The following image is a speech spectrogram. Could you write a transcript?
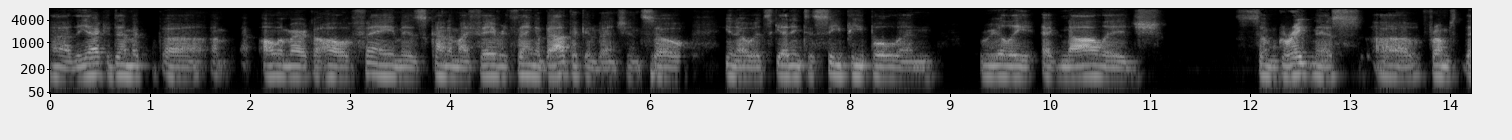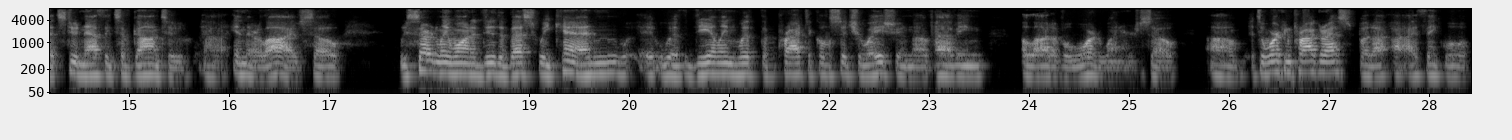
Uh, the academic uh, um, All America Hall of Fame is kind of my favorite thing about the convention. So, you know, it's getting to see people and really acknowledge some greatness uh, from that student athletes have gone to uh, in their lives. So we certainly want to do the best we can with dealing with the practical situation of having a lot of award winners. So um, it's a work in progress, but I, I, think we'll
